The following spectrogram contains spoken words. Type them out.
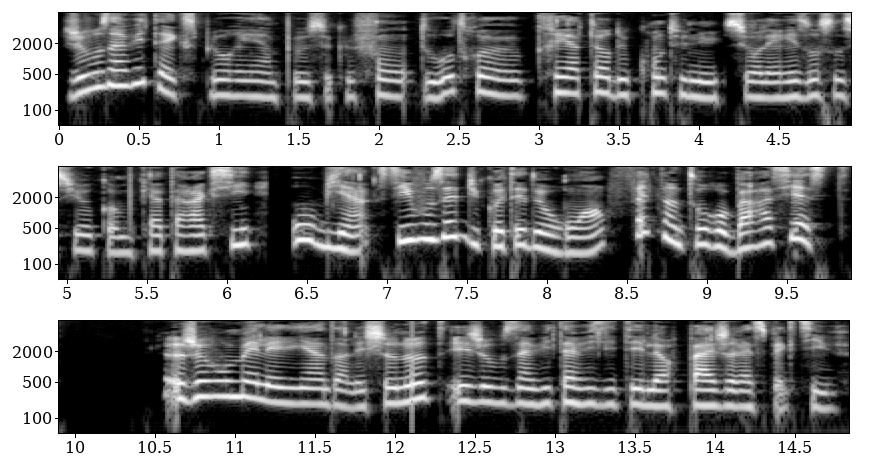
je vous invite à explorer un peu ce que font d'autres créateurs de contenu sur les réseaux sociaux comme Cataraxie, ou bien, si vous êtes du côté de Rouen, faites un tour au bar à sieste. Je vous mets les liens dans les show notes et je vous invite à visiter leurs pages respectives.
